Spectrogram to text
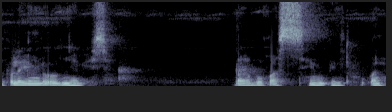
Ito pala yung loob niya guys. Nakabukas yung pintuan.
